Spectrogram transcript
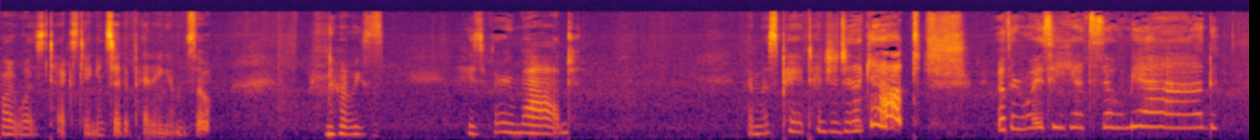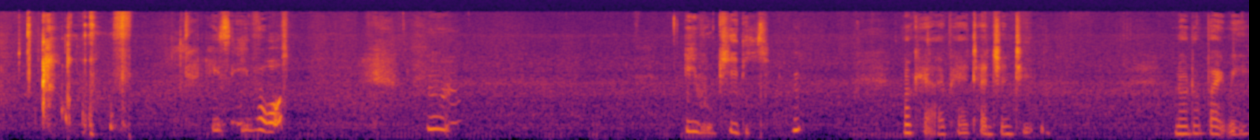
Well, I was texting instead of petting him, so no, he's he's very mad. I must pay attention to the cat, otherwise he gets so mad. He's evil. Hmm. Evil kitty. Hmm. Okay, I pay attention to you. No, don't bite me.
